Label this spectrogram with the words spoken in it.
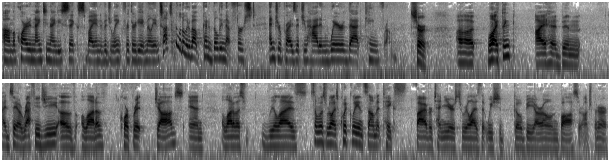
um, acquired in 1996 by Individual Inc. for 38 million. Talk to me a little bit about kind of building that first enterprise that you had and where that came from. Sure. Uh, well, I think I had been, I'd say, a refugee of a lot of corporate jobs, and a lot of us realize, some of us realize quickly, and some it takes five or ten years to realize that we should go be our own boss or entrepreneur.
